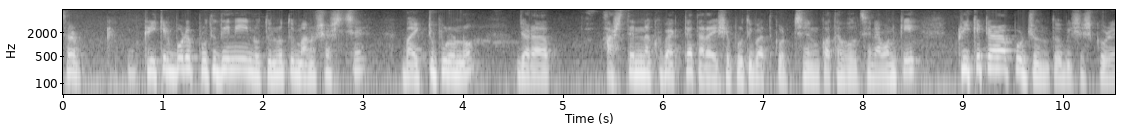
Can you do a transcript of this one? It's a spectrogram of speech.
স্যার ক্রিকেট বোর্ডে প্রতিদিনই নতুন নতুন মানুষ আসছে, বা একটু পুরনো, যারা আসতেন না খুব একটা, তারা এসে প্রতিবাদ করছেন, কথা বলছেন। এমনকি ক্রিকেটাররা পর্যন্ত, বিশেষ করে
